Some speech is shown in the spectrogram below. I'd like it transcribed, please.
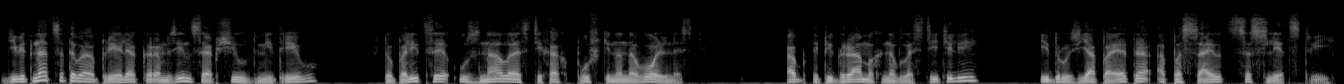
19 апреля Карамзин сообщил Дмитриеву, что полиция узнала о стихах Пушкина на вольность, об эпиграммах на властителей, и друзья поэта опасаются следствий.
